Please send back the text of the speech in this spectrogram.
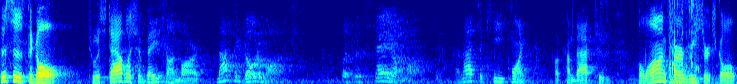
this is the goal, to establish a base on Mars, not to go to Mars, but to stay on Mars. And that's a key point I'll come back to. A long-term research goal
